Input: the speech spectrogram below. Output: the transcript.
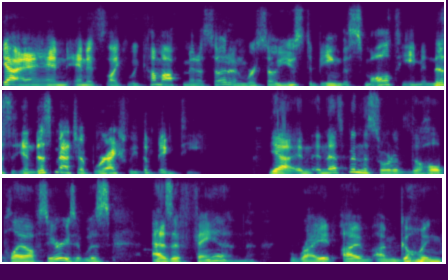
Yeah, and and it's like we come off Minnesota and we're so used to being the small team. In this in this matchup, we're actually the big team. Yeah, and and that's been the sort of the whole playoff series. It was as a fan, right? I'm I'm going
